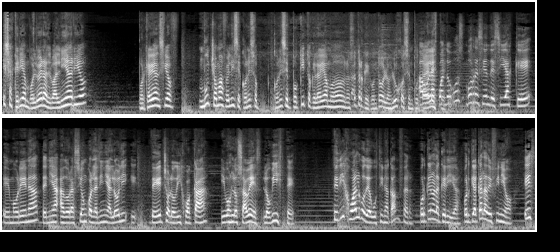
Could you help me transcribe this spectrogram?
ellas querían volver al balneario porque habían sido mucho más felices con eso, con ese poquito que le habíamos dado nosotros que con todos los lujos en Punta del Ahora, Este. cuando vos, vos recién decías que eh, Morena tenía adoración con la niña Loli, y de hecho lo dijo acá, y vos lo sabés, lo viste. ¿Te dijo algo de Agustina Canfer? ¿Por qué no la quería? Porque acá la definió. Es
